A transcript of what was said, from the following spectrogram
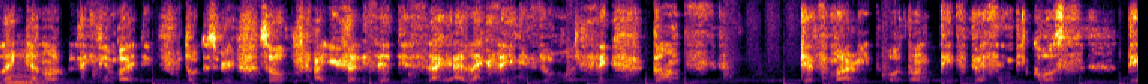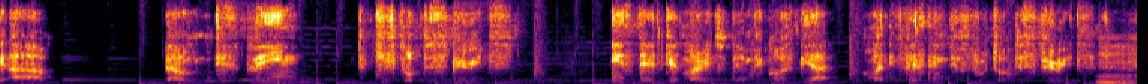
Like they are not living by the fruit of the Spirit. So I usually say this. I, I like saying it so much. See, don't get married or don't date person because they are um, displaying the gift of the Spirit. Instead, get married to them because they are manifesting the fruit of the Spirit. Mm.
